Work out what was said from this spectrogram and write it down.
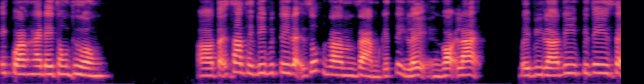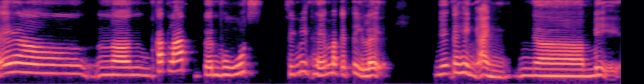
X quang 2D thông thường. Uh, tại sao thì DPT lại giúp làm giảm cái tỷ lệ gọi lại? Bởi vì là DPT sẽ uh, cắt lát tuyến vú. Chính vì thế mà cái tỷ lệ những cái hình ảnh uh, bị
